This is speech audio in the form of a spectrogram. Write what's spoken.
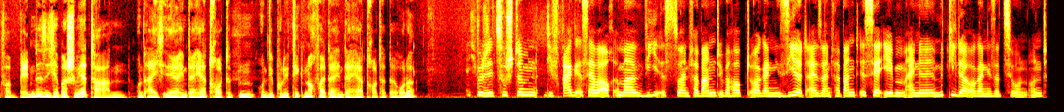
Verbände sich aber schwer taten und eigentlich eher hinterher trotteten und die Politik noch weiter hinterher trottete, oder? Ich würde dir zustimmen. Die Frage ist ja aber auch immer, wie ist so ein Verband überhaupt organisiert? Also ein Verband ist ja eben eine Mitgliederorganisation und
